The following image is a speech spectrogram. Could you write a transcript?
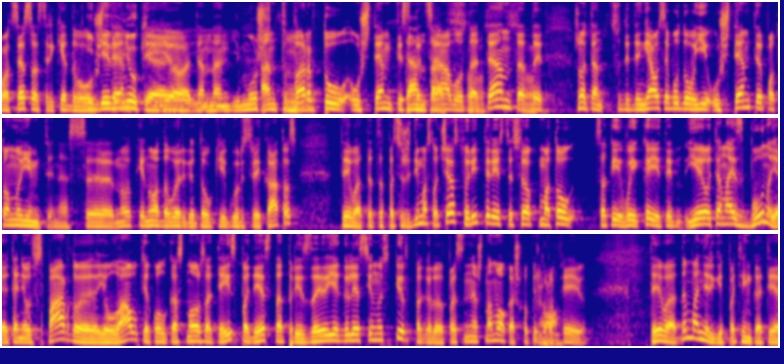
procesas, reikėdavo devyniukę jo, ten ant, įmušt. ant vartų užtempti Tentą specialų tą tentą. Taip, žinot, ten sudėtingiausia būdavo jį užtempti ir po to nuimti, nes e, nu, kainuodavo irgi daug jėgų ir sveikatos. Tai va, tai tas pasižaidimas, o čia su riteriais tiesiog matau, sakai, vaikai, tai jie jau tenais būna, jie ten jau spardo, jau laukia, kol kas nors ateis, padės tą prizą ir jie galės jį nuspirti pagaliau ir prasineš namo kažkokį trofėjų. Tai va, tai man irgi patinka tie,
